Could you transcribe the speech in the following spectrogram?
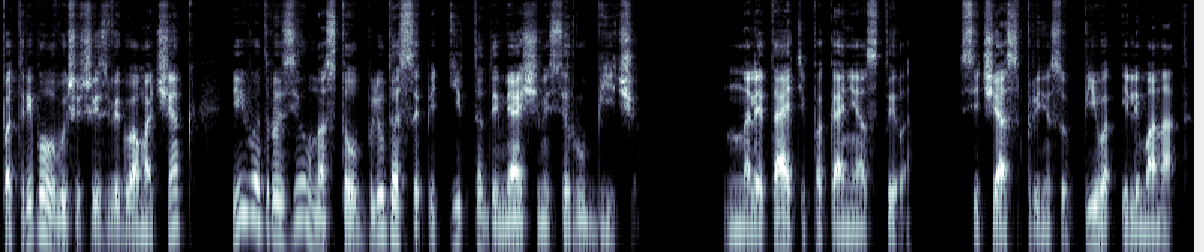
Потребовал вышедший из вигвама Чак и водрузил на стол блюдо с аппетитно дымящимися рубичу. Налетайте, пока не остыло. Сейчас принесу пиво и лимонад.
